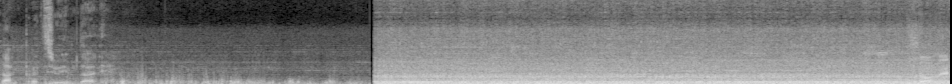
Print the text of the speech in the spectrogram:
Так, працюємо далі. Що ми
